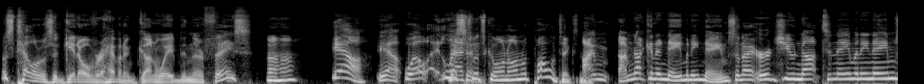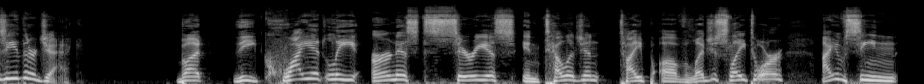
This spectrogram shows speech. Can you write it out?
Those tellers would get over having a gun waved in their face. Uh huh. Yeah, yeah. Well, listen. That's what's going on with politics now. I'm I'm not going to name any names, and I urge you not to name any names either, Jack. But the quietly earnest, serious, intelligent type of legislator, I have seen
